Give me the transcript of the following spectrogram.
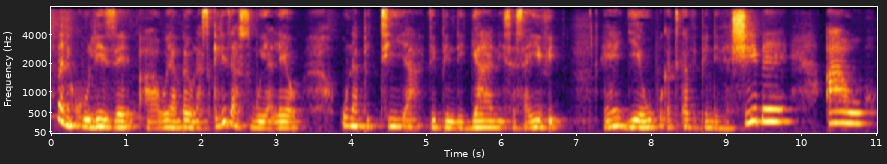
labda nikuulize uh, we ambaye unasikiliza asubuhi ya leo unapitia vipindi gani sasa hivi eh, je upo katika vipindi vya shibe au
